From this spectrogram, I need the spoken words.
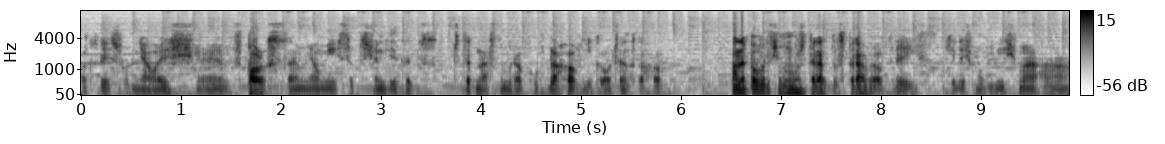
o której wspomniałeś, e, w Polsce miał miejsce w 1914 roku w Blachowni koło Częstochowy. Ale powrócimy może teraz do sprawy, o której kiedyś mówiliśmy, a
